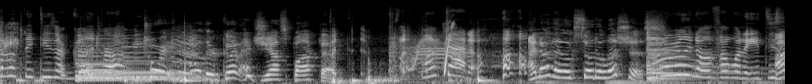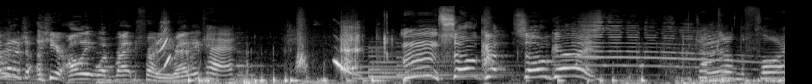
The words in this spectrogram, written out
I don't think these are good, Robby. Tori, no, they're good. I just bought them. Look at them. I know they look so delicious. I don't really know if I want to eat these. I'm gonna here. I'll eat one right in front of you. Ready? Okay. Mmm, so good, so good. Dropped it on the floor.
